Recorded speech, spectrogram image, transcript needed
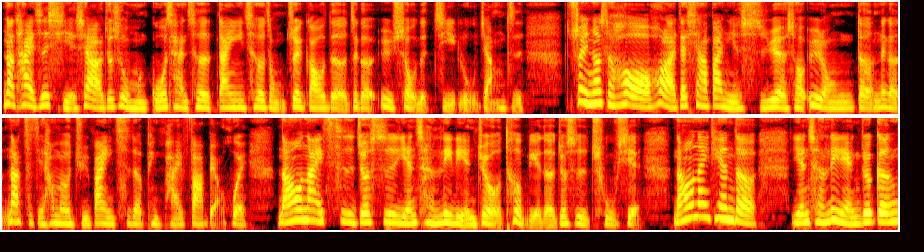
那他也是写下了，就是我们国产车单一车种最高的这个预售的记录，这样子。所以那时候，后来在下半年十月的时候，裕隆的那个纳智捷他们有举办一次的品牌发表会，然后那一次就是盐埕立联就有特别的，就是出现。然后那一天的盐埕立联就跟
